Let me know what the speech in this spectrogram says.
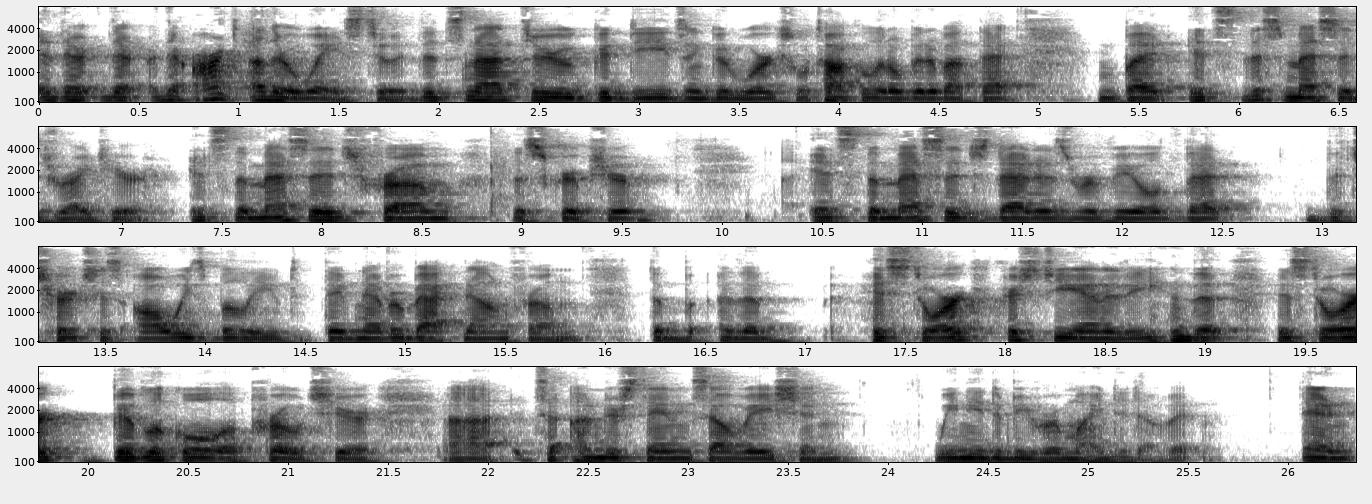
there, there there aren't other ways to it. It's not through good deeds and good works. We'll talk a little bit about that but it's this message right here. It's the message from the scripture. It's the message that is revealed that the church has always believed, they've never backed down from the, the historic Christianity, the historic biblical approach here uh, to understanding salvation, we need to be reminded of it and,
